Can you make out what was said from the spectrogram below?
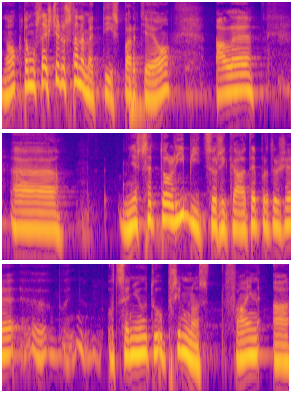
No, k tomu se ještě dostaneme, k té Spartě, jo. Ale uh, mně se to líbí, co říkáte, protože eh, oceňuju tu upřímnost. Fajn. A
